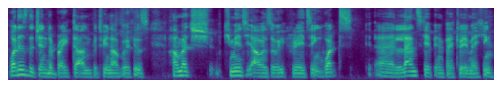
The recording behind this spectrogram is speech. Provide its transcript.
What is the gender breakdown between our workers? How much community hours are we creating? What uh, landscape impact we're making?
